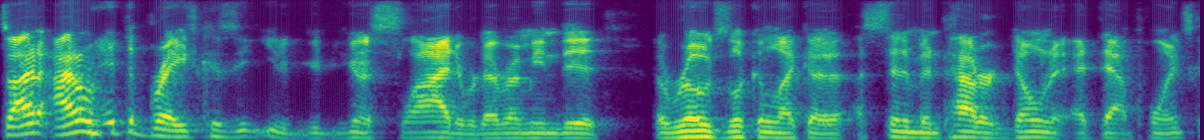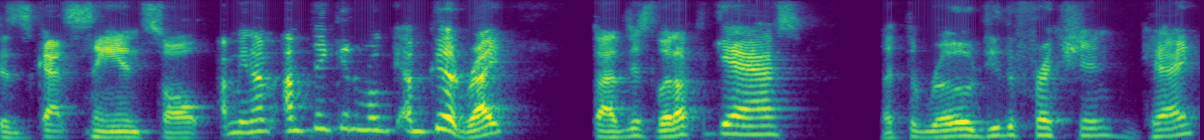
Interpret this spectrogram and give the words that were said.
So I, I don't hit the brakes because you, you're going to slide or whatever. I mean, the, the road's looking like a, a cinnamon powder donut at that point because it's got sand, salt. I mean, I'm, I'm thinking I'm- I'm good, right? So I just let up the gas, let the road do the friction, okay?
